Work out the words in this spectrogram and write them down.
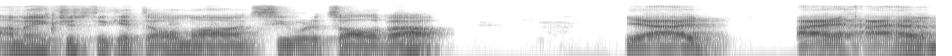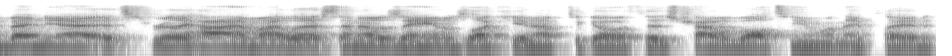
I'm anxious to get to Omaha and see what it's all about. Yeah, I I I haven't been yet. It's really high on my list. I know Zane was lucky enough to go with his travel ball team when they played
